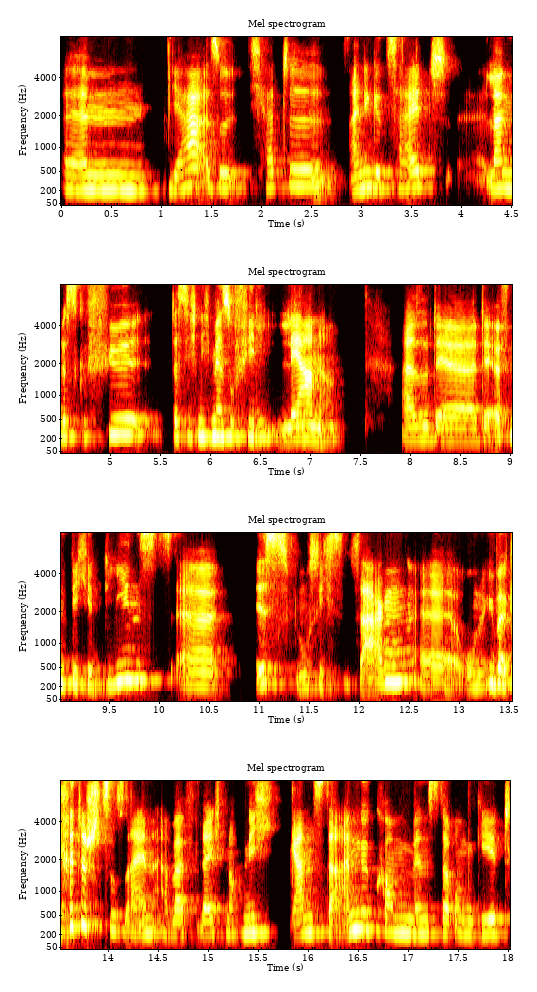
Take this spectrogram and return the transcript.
Ähm, ja, also ich hatte einige Zeit lang das Gefühl, dass ich nicht mehr so viel lerne. Also der, der öffentliche Dienst äh, ist, muss ich sagen, äh, ohne überkritisch zu sein, aber vielleicht noch nicht ganz da angekommen, wenn es darum geht,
